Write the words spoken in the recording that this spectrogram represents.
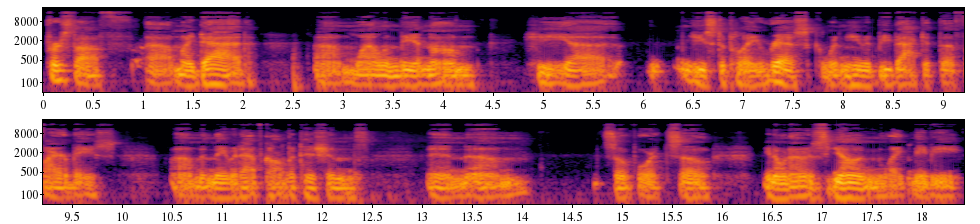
first off, uh, my dad, um, while in Vietnam, he uh, used to play Risk when he would be back at the firebase, um, and they would have competitions and um, so forth. So, you know, when I was young, like maybe,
